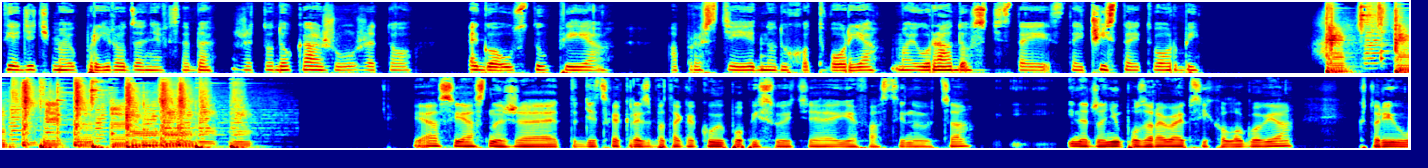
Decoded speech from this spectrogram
tie deti majú prírodzene v sebe, že to dokážu, že to ego ustúpi a, a proste jednoducho tvoria, majú radosť z tej, z tej čistej tvorby. Je asi jasné, že tá detská kresba, tak ako ju popisujete, je fascinujúca ináč na ňu pozerajú aj psychológovia, ktorí ju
